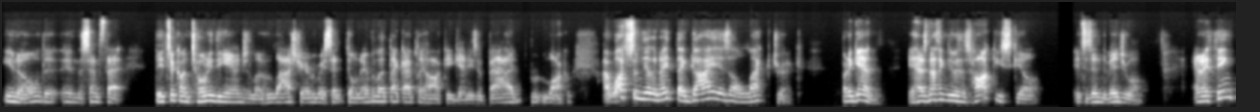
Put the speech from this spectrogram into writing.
you know the in the sense that they took on Tony DeAngelo, who last year everybody said, "Don't ever let that guy play hockey again. He's a bad locker." I watched him the other night. That guy is electric, but again, it has nothing to do with his hockey skill. It's his individual, and I think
